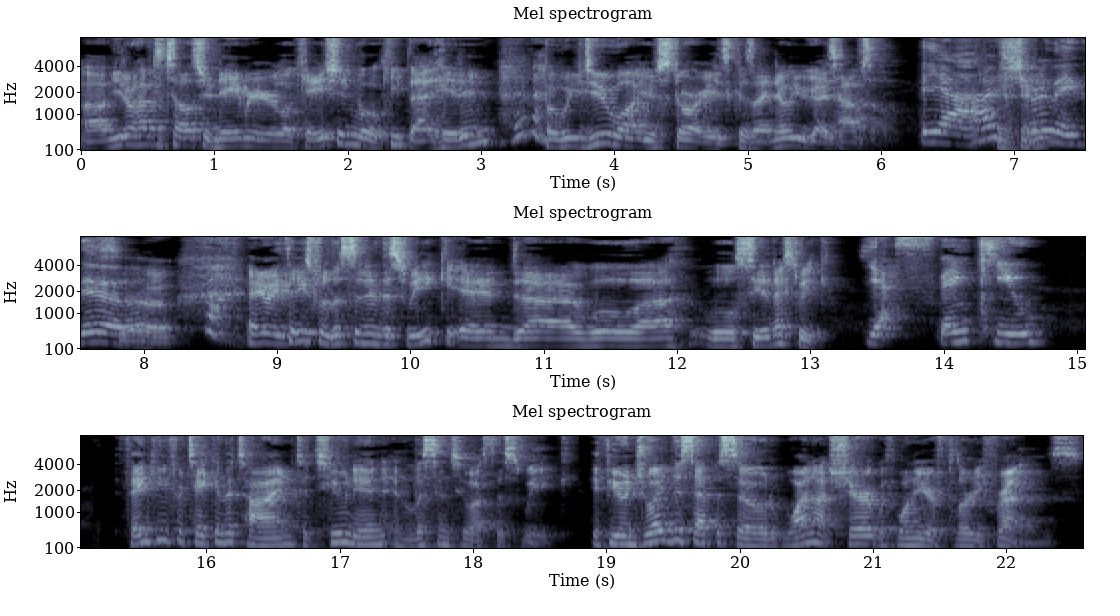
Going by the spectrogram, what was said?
um, you don't have to tell us your name or your location. We'll keep that hidden. but we do want your stories because I know you guys have some. Yeah, I'm sure they do. So anyway, thanks for listening this week, and uh, we'll uh, we'll see you next week. yes, thank you. Thank you for taking the time to tune in and listen to us this week. If you enjoyed this episode, why not share it with one of your flirty friends?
